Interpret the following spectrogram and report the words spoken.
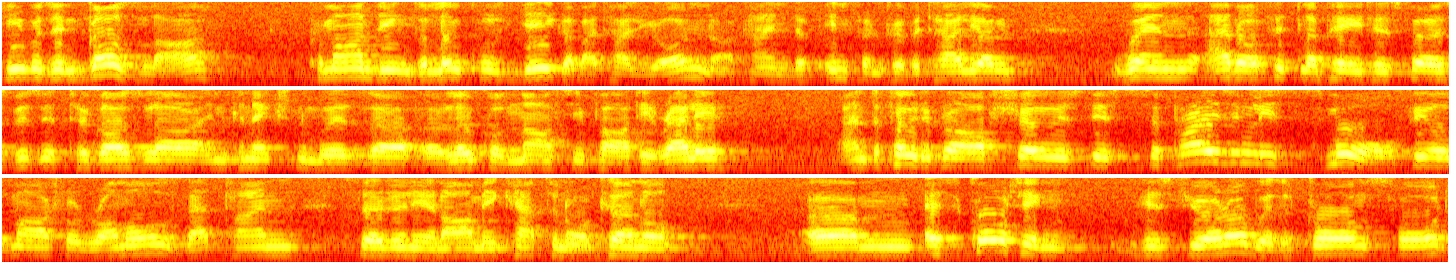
he was in Goslar, commanding the local Jäger battalion, a kind of infantry battalion, when Adolf Hitler paid his first visit to Goslar in connection with uh, a local Nazi party rally. And the photograph shows this surprisingly small Field Marshal Rommel, at that time still only an army captain or colonel, um, escorting his Fuhrer with a drawn sword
